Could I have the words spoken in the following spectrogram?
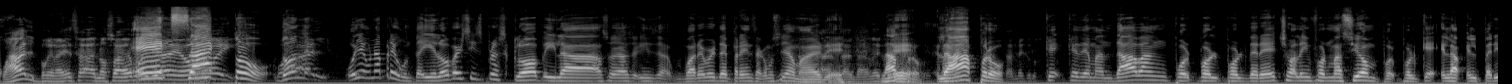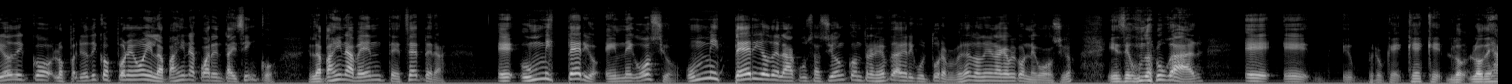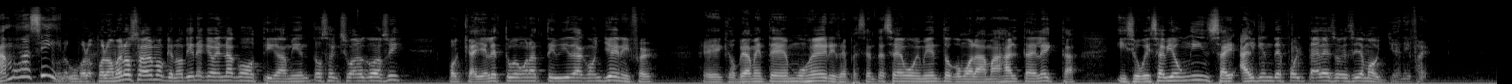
¿Cuál? Porque nadie sabe, no sabemos. Exacto. ¿Dónde? Oye, una pregunta. ¿Y el Overseas Press Club y la asociación, whatever de prensa, ¿cómo se llama? El, eh, La eh, ASPRO. la ASPRO. Que, que demandaban por, por, por derecho a la información, por- porque el periódico, los periódicos ponen hoy en la página 45, en la página 20, etcétera, eh, un misterio en negocio, un misterio de la acusación contra el jefe de agricultura, porque eso no tiene nada que ver con negocio. Y en segundo lugar, eh, eh, pero que, que, que lo, lo dejamos así. Por lo menos sabemos que no tiene que ver nada con hostigamiento sexual o algo así. Porque ayer estuve en una actividad con Jennifer, eh, que obviamente es mujer y representa ese movimiento como la más alta electa. Y si hubiese habido un insight, alguien de Fortaleza hubiese llamado Jennifer.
